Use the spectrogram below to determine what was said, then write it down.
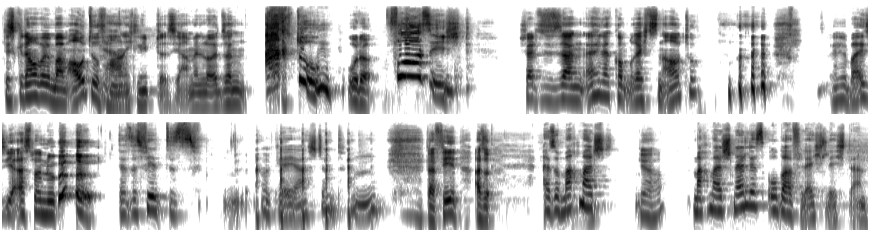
Das ist genau wie beim Autofahren. Ich liebe das ja, wenn Leute sagen, Achtung oder Vorsicht. Statt sie sagen, ey, da kommt rechts ein Auto. Äh, Weiß ich erstmal nur, Das ist viel, das, okay, ja, stimmt. Hm. da fehlen, also, Also mach mal, ja. Mach mal schnell ist oberflächlich dann.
